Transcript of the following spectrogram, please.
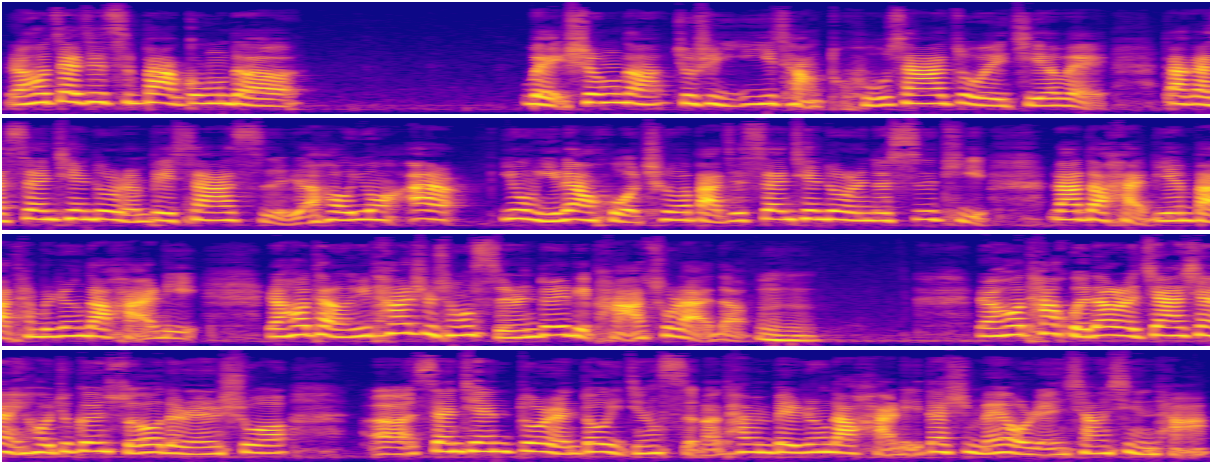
然后在这次罢工的尾声呢，就是以一场屠杀作为结尾，大概三千多人被杀死，然后用二用一辆火车把这三千多人的尸体拉到海边，把他们扔到海里，然后等于他是从死人堆里爬出来的。嗯，然后他回到了家乡以后，就跟所有的人说，呃，三千多人都已经死了，他们被扔到海里，但是没有人相信他。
